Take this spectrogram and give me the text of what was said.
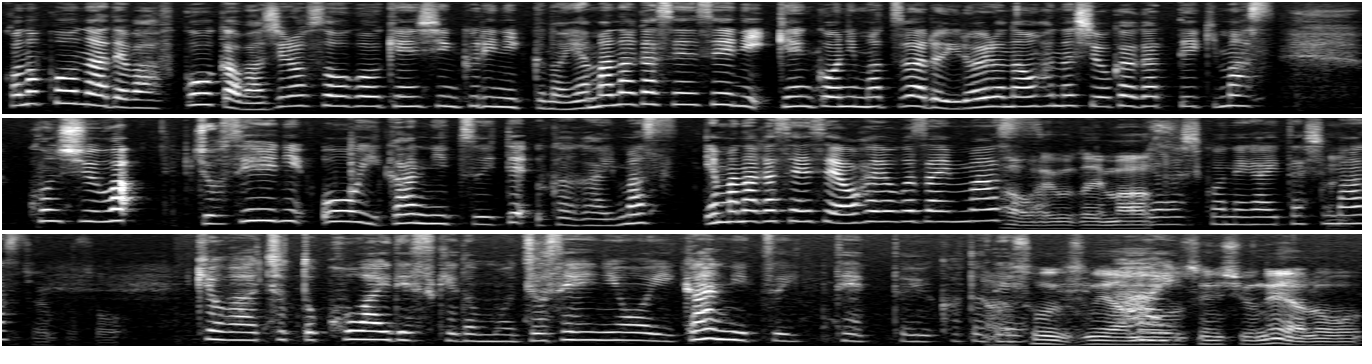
このコーナーでは福岡和白総合健診クリニックの山永先生に健康にまつわるいろいろなお話を伺っていきます。今週は女性に多いがんについて伺います。山永先生おはようございます。おはようございます。よろしくお願いいたします、はい、今日はちょっと怖いですけども女性に多いがんについてということで。そうですね。あの、はい。先週ねあの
